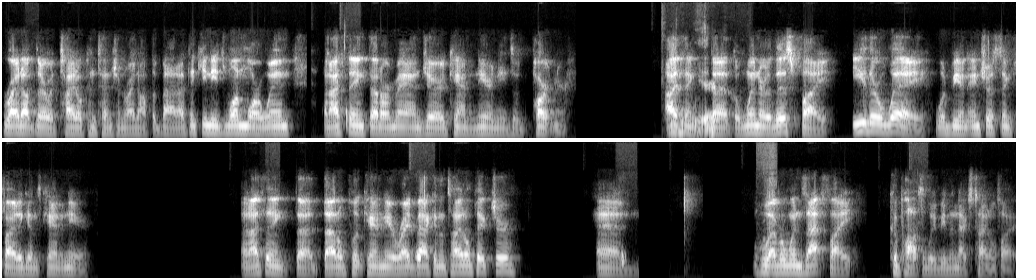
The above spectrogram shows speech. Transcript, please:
right up there with title contention right off the bat. I think he needs one more win, and I think that our man Jared Cannonier needs a partner. I think Yeah. that the winner of this fight, either way, would be an interesting fight against Cannonier. And I think that that'll put Cannonier right back in the title picture. And whoever wins that fight could possibly be the next title fight.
